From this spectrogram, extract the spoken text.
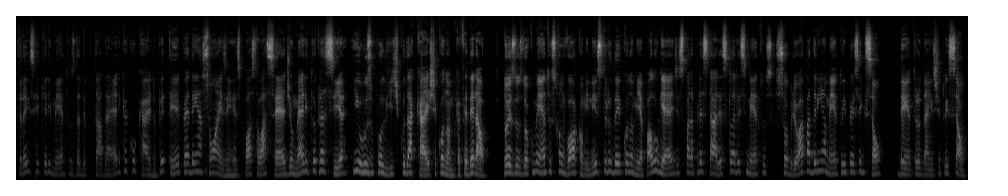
Três requerimentos da deputada Érica Cocai do PT pedem ações em resposta ao assédio, meritocracia e uso político da Caixa Econômica Federal. Dois dos documentos convocam o ministro da Economia Paulo Guedes para prestar esclarecimentos sobre o apadrinhamento e perseguição dentro da instituição,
